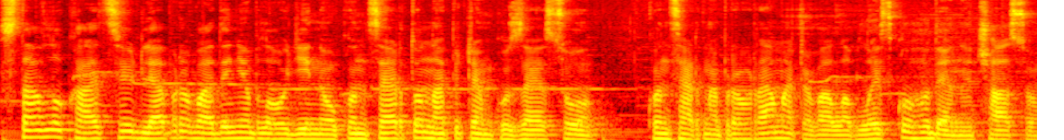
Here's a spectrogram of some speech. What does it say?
став локацією для проведення благодійного концерту на підтримку ЗСУ. Концертна програма тривала близько години часу.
